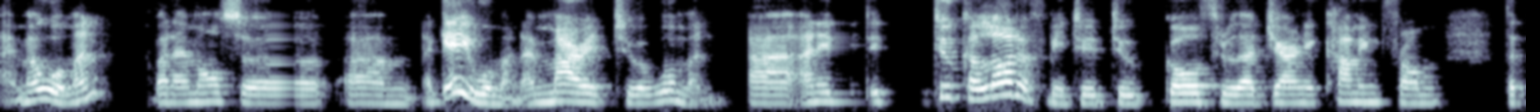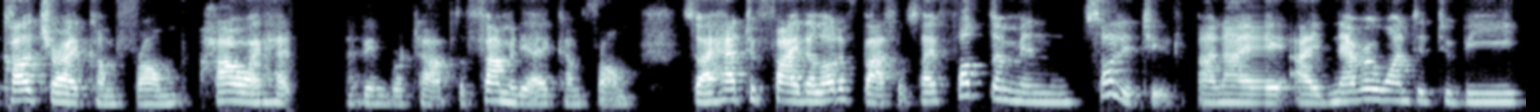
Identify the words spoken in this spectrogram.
I'm a woman, but I'm also um, a gay woman. I'm married to a woman. Uh, and it, it took a lot of me to, to go through that journey coming from the culture I come from, how I had been brought up, the family I come from. So I had to fight a lot of battles. I fought them in solitude, and I I never wanted to be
